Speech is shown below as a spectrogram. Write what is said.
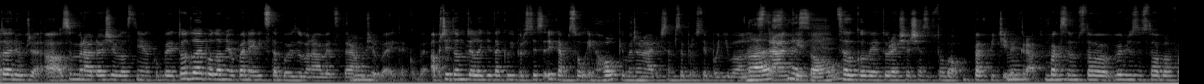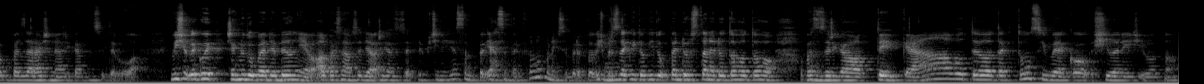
to je dobře. A jsem ráda, že vlastně jakoby, tohle je podle mě úplně nejvíc tabuizovaná věc, která mm. může být. Jakoby. A přitom ty lidi takový prostě, říkám, jsou i holky, možná, když jsem se prostě podívala no, na stránky, celkově tu rešerš já jsem z toho byla úplně v píči mm. Fakt mm. jsem z toho, vím, že jsem z toho byla fakt úplně zaražená, říkala jsem si ty vole. Víš, jako řeknu to úplně debilně, jo, ale pak jsem se dělala, říkala jsem si, já jsem, já jsem pedofil nebo nejsem pedofil, víš, mm. prostě takový to, to úplně dostane do toho toho. A pak jsem si říkala, ty krávo, ty tak to musí být jako šílený život, no.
